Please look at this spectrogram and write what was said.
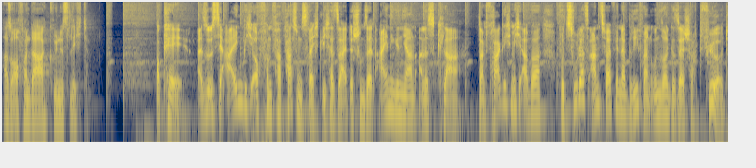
Also auch von da grünes Licht. Okay, also ist ja eigentlich auch von verfassungsrechtlicher Seite schon seit einigen Jahren alles klar. Dann frage ich mich aber, wozu das Anzweifeln der Briefe in unserer Gesellschaft führt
